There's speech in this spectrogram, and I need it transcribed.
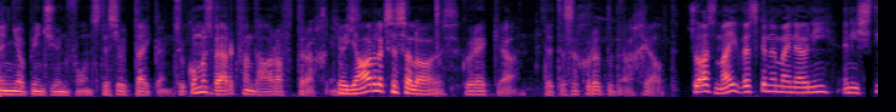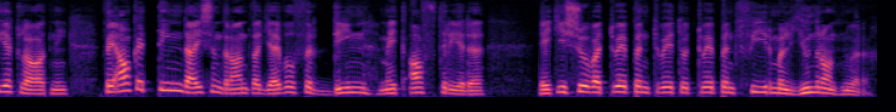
in jou pensioenfonds. Dis jou teiken. So kom ons werk van daar af terug. Jou jaarlikse salaris. Korrek, ja. Dit is 'n groot bedrag geld. So as my wiskunde my nou nie in die steek laat nie, vir elke R10000 wat jy wil verdien met aftrede, het jy so wat 2.2 tot 2.4 miljoen rand nodig.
